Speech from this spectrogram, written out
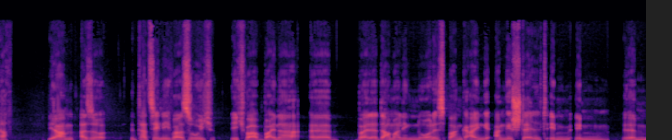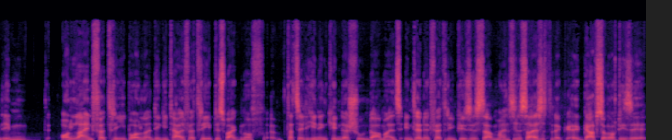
ja. Ja, also tatsächlich war es so, ich, ich war bei einer äh, bei der damaligen Norris Bank angestellt im, im, ähm, im Online-Vertrieb, Online Digitalvertrieb. Das war noch äh, tatsächlich in den Kinderschuhen damals, Internetvertrieb hieß es damals. Das heißt, da gab es doch noch diese äh,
